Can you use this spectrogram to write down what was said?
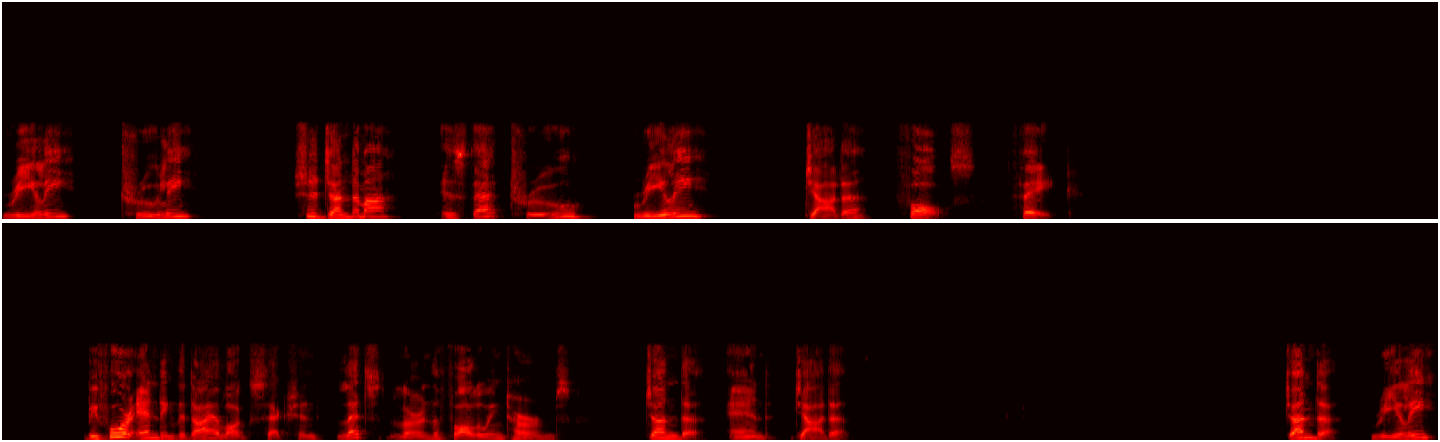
really? Truly? Shijandama, is that true? Really? Jada, false, fake. Before ending the dialogue section, let's learn the following terms, Janda and Jada. Janda, really?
